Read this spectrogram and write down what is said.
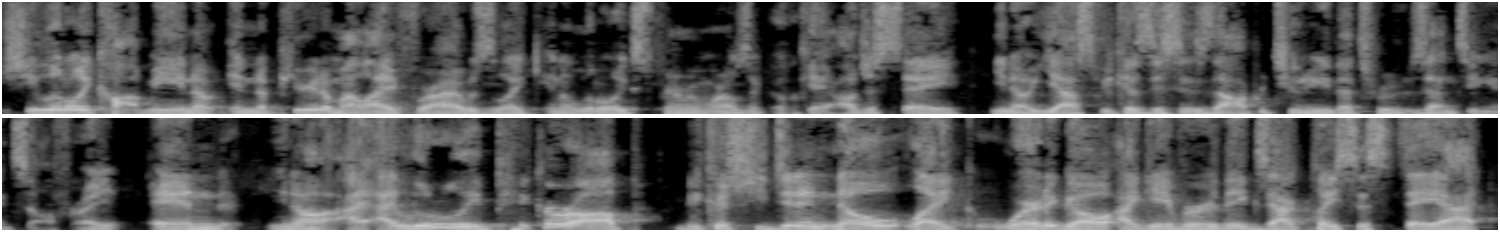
she literally caught me in a, in a period of my life where i was like in a little experiment where i was like okay i'll just say you know yes because this is the opportunity that's presenting itself right? And you know i, I literally pick her up because she didn't know like where to go. I gave her the exact place to stay at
